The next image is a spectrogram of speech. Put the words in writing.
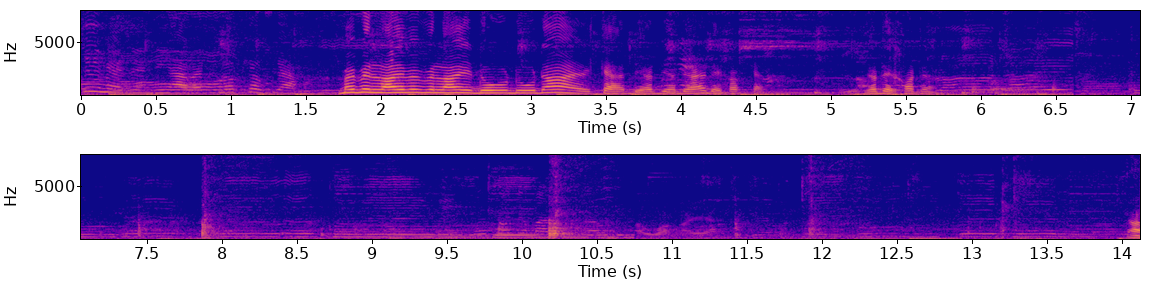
จี้ไงจี้นี่อะไรเป็นรถเที่ยวอย่างไม่เป็นไรไม่เป็นไรดูดูได้แกะเดี๋ยวเดี๋ยวเดี๋ยวให้เด็กเขาแกะเดี๋ยวเด็กเขาเนี่ย อะ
